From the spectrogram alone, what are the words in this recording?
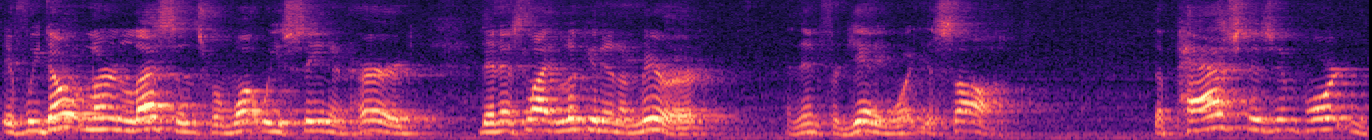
if we don't learn lessons from what we've seen and heard, then it's like looking in a mirror and then forgetting what you saw. The past is important.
